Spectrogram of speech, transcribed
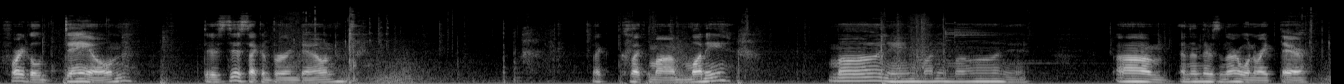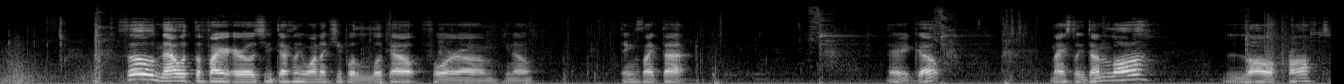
before I go down, there's this I can burn down. Like collect my money, money, money, money. Um, and then there's another one right there. So now with the fire arrows, you definitely want to keep a lookout for, um, you know, things like that. There you go. Nicely done, Law. Law Croft.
